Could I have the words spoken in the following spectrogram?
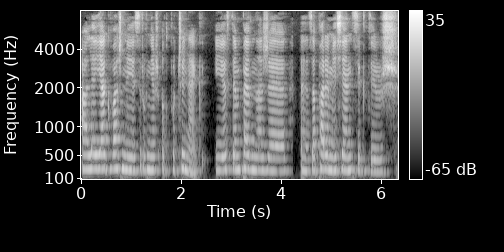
ale jak ważny jest również odpoczynek. I jestem pewna, że e, za parę miesięcy, gdy już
